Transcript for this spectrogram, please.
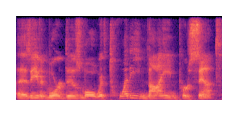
is even more dismal with 29%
